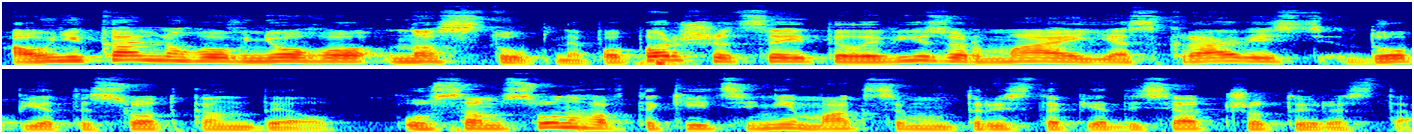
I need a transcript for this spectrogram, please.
А унікального в нього наступне: по-перше, цей телевізор має яскравість до 500 кандел. У Samsung в такій ціні максимум 350-400.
